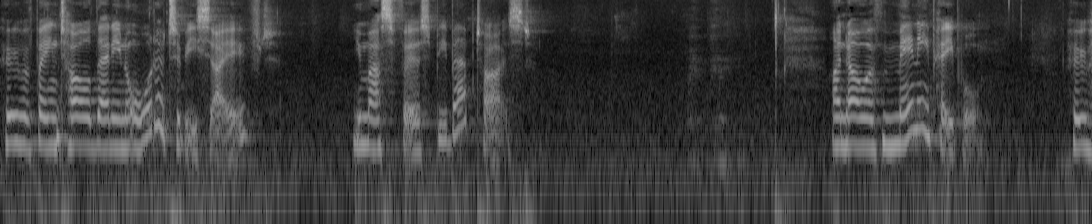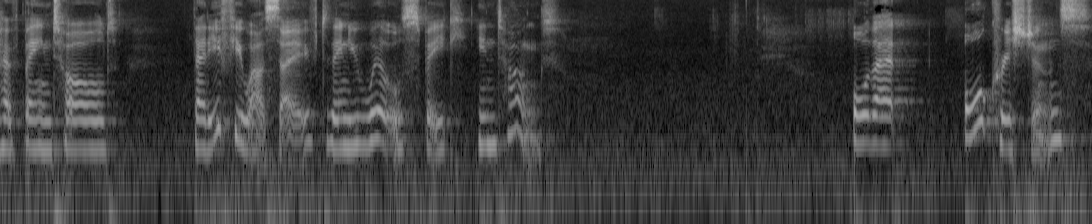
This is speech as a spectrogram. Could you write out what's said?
who have been told that in order to be saved, you must first be baptized. I know of many people who have been told that if you are saved, then you will speak in tongues. Or that all Christians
